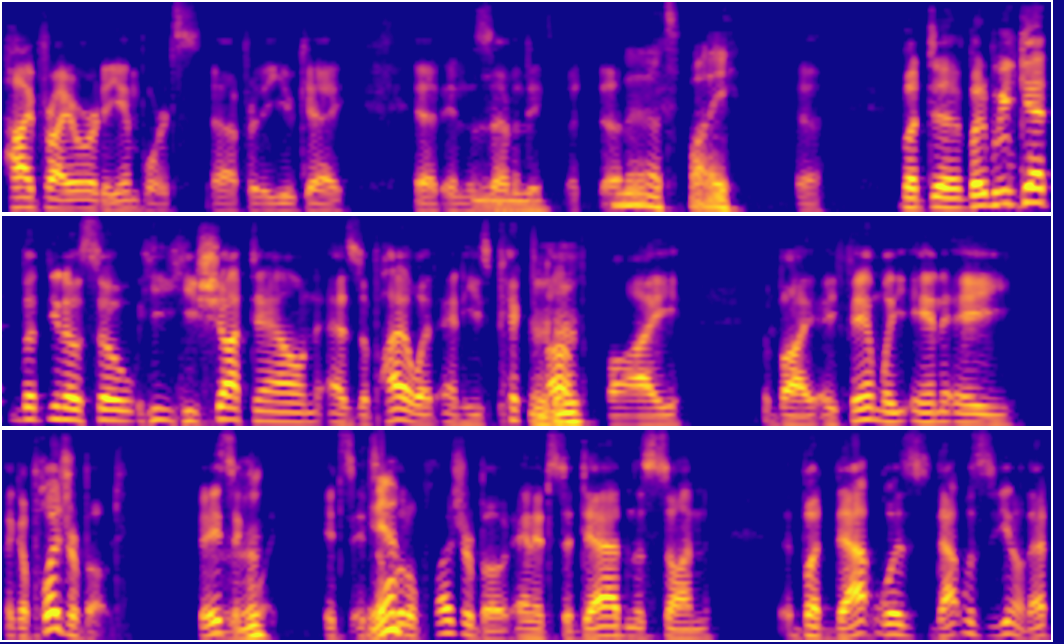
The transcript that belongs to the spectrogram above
high priority imports uh, for the UK at, in the Mm. 70s. But uh, That's funny. but uh, but we get but you know so he he's shot down as a pilot and he's picked Mhm. up by by a family in a like a pleasure boat basically it's it's Yeah. a little pleasure boat and it's the dad and the son but that was that was you know that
